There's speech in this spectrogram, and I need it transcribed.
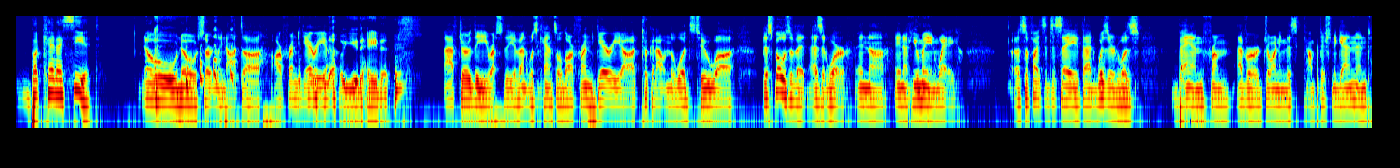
But can I see it? No, no, certainly not. Uh, our friend Gary, No, you'd hate it. After the rest of the event was canceled, our friend Gary uh, took it out in the woods to uh, dispose of it, as it were, in uh, in a humane way. Uh, suffice it to say, that wizard was banned from ever joining this competition again, and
